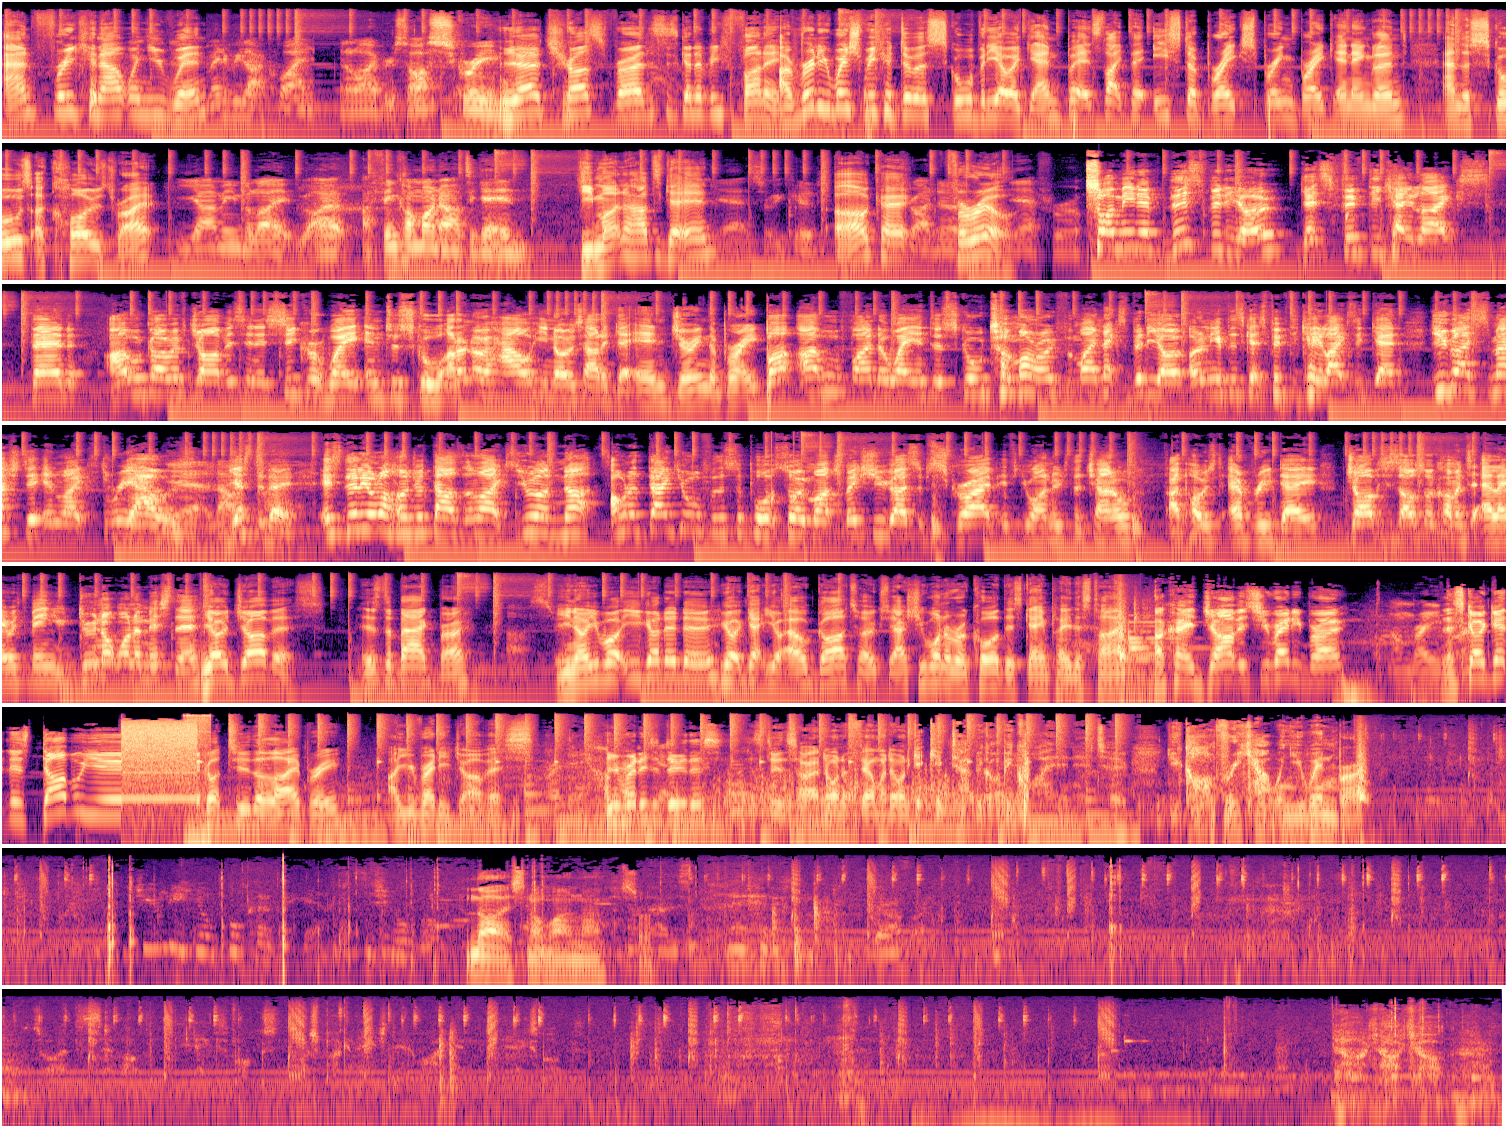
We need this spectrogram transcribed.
And freaking out when you win. Maybe be like quiet in the library, so I'll scream. Yeah, trust, bro. This is gonna be funny. I really wish we could do a school video again, but it's like the Easter break, spring break in England, and the schools are closed, right? Yeah, I mean, but like, I, I think I might know how to get in. You might know how to get in. Yeah, so we could. Oh, okay, for real. Yeah, for real. So I mean, if this video gets 50k likes, then I will go with Jarvis in his secret way into school. I don't know how he knows how to get in during the break, but I will find a way into school tomorrow for my next video. Only if this gets 50k likes again. You guys smashed it in like three hours Yeah, yesterday. It's nearly on 100,000 likes. You are nuts. I want to thank you all for the support so much. Make sure you guys subscribe if you are new to the channel. I post every day. Jarvis is also coming to LA with me. and You do not want to miss this. Yo, Jarvis, here's the bag, bro. Sweet. You know you- what you gotta do? You gotta get your Elgato because you actually want to record this gameplay this time. Okay, Jarvis, you ready, bro? I'm ready. Let's bro. go get this W. Got to the library. Are you ready, Jarvis? Ready. Are you ready to do this? Let's do this. All right, I don't want to film. I don't want to get kicked out. We gotta be quiet in here too. You can't freak out when you win, bro. Do you leave your book over here? Is your book? No, it's not mine, no. Sorry.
